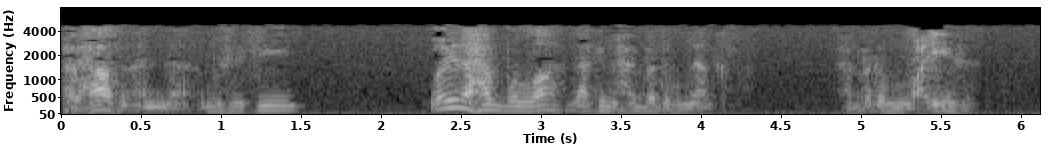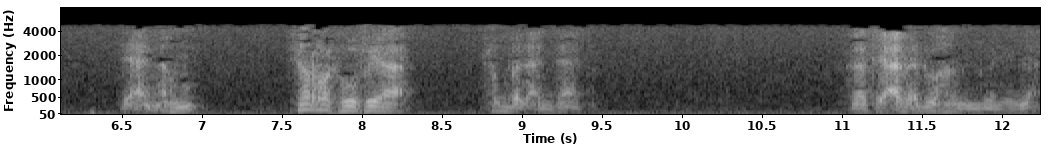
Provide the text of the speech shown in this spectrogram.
فالحاصل أن المشركين وإن أحبوا الله لكن محبتهم ناقصة محبتهم ضعيفة لأنهم شركوا فيها حب الأنداد التي عبدوها من دون الله.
